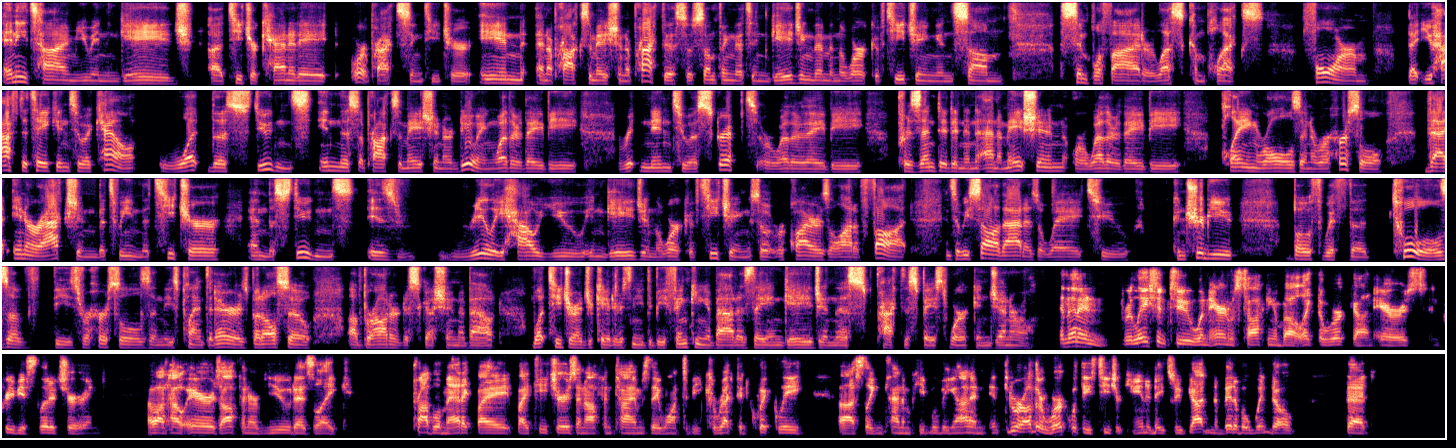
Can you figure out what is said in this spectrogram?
anytime you engage a teacher candidate or a practicing teacher in an approximation of practice of something that's engaging them in the work of teaching in some simplified or less complex form, that you have to take into account what the students in this approximation are doing, whether they be written into a script or whether they be presented in an animation or whether they be playing roles in a rehearsal, that interaction between the teacher and the students is really how you engage in the work of teaching. So it requires a lot of thought. And so we saw that as a way to contribute both with the tools of these rehearsals and these planted errors, but also a broader discussion about what teacher educators need to be thinking about as they engage in this practice based work in general. And then in relation to when Erin was talking about like the work on errors in previous literature and about how errors often are viewed as like problematic by by teachers and oftentimes they want to be corrected quickly uh, so they can kind of keep moving on. And, and through our other work with these teacher candidates, we've gotten a bit of a window that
